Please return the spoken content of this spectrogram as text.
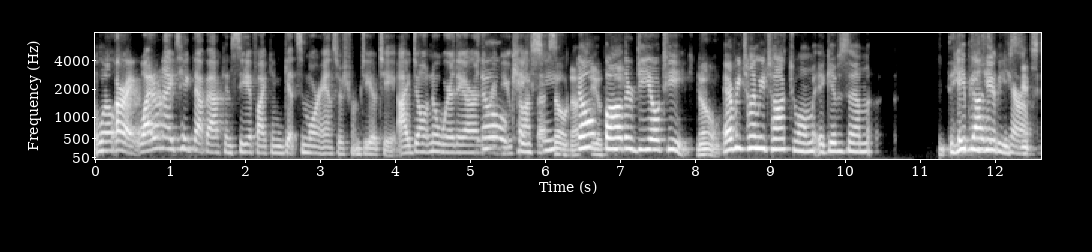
Well, all right, why don't I take that back and see if I can get some more answers from DOT? I don't know where they are in the No, review process. Casey. No, not don't DOT. bother DOT. No, Every time you talk to them, it gives them It heebie doesn't, jeebies. Carol. it's,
